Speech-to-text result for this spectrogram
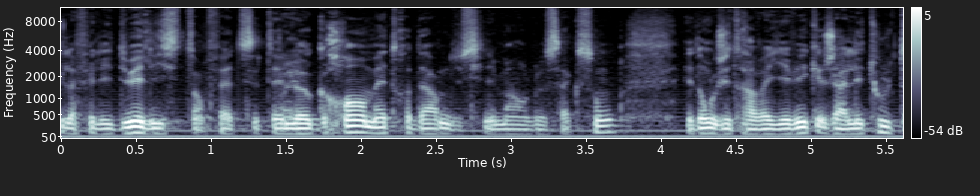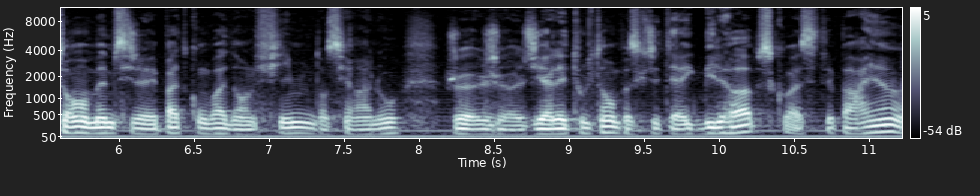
il a fait les duellistes. En fait, c'était Ouais. le grand maître d'armes du cinéma anglo-saxon. Et donc, j'ai travaillé avec. J'allais tout le temps, même si j'avais pas de combat dans le film, dans Cyrano, j'y allais tout le temps parce que j'étais avec Bill Hobbs, quoi. C'était pas rien.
